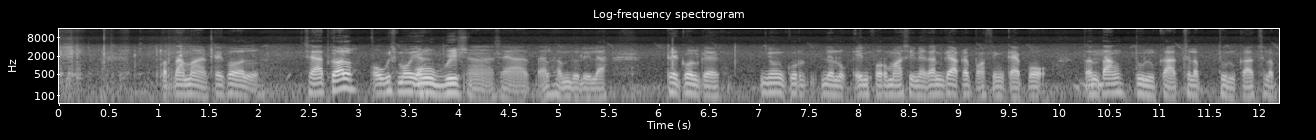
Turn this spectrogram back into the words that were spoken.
Pertama dekol sehat kol oh wis mau ya? Oh wis. Nah sehat. Alhamdulillah. Dekol kayak nyungkur jaluk informasinya kan kayak pasing kepo tentang dulka celep dulka celep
